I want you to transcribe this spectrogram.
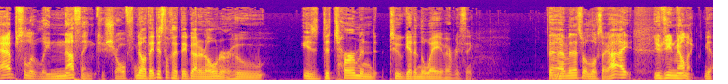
absolutely nothing to show for. No, they just look like they've got an owner who is determined to get in the way of everything. I mean, that's what it looks like. I, I Eugene Melnyk. yeah,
